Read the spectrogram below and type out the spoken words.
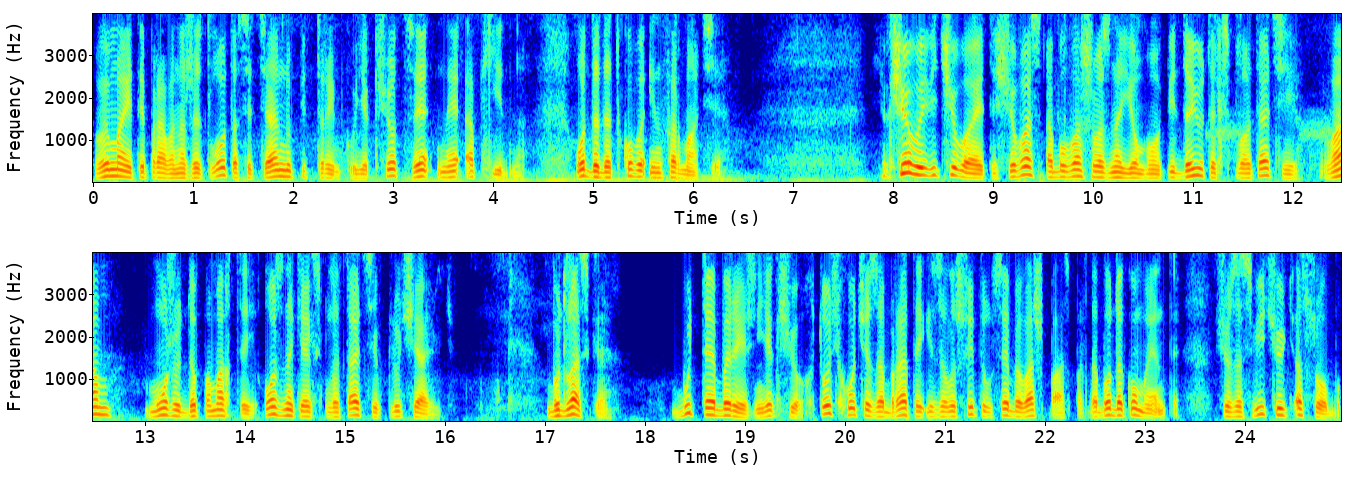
Ви маєте право на житло та соціальну підтримку, якщо це необхідно. От додаткова інформація. Якщо ви відчуваєте, що вас або вашого знайомого піддають експлуатації, вам можуть допомогти. Ознаки експлуатації включають. Будь ласка, будьте обережні, якщо хтось хоче забрати і залишити у себе ваш паспорт або документи, що засвідчують особу.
